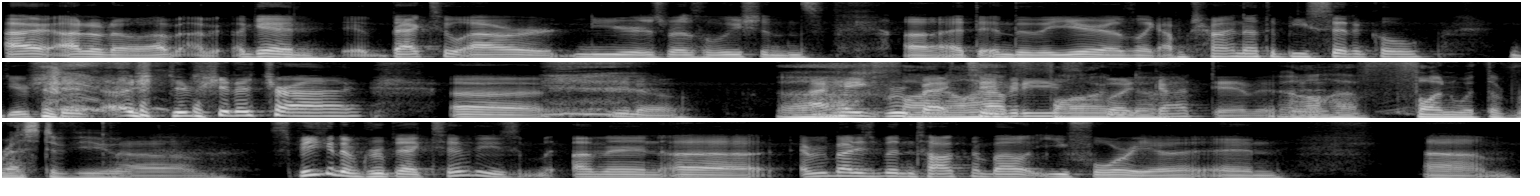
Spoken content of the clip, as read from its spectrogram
I I don't know. I, I, again, back to our New Year's resolutions uh, at the end of the year. I was like, I'm trying not to be cynical. Give shit give shit a try. Uh, you know, I hate group fine, activities, but god damn it. I'll man. have fun with the rest of you. Um, speaking of group activities, I mean, uh, everybody's been talking about Euphoria, and um,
